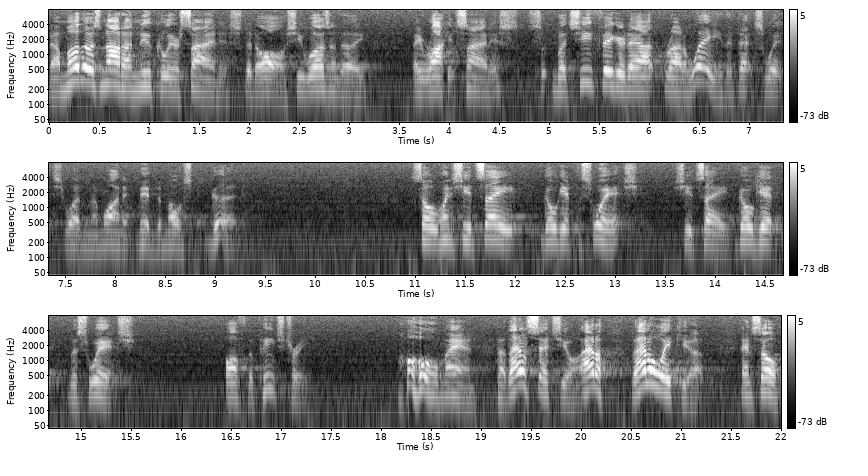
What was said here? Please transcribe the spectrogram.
now, Mother was not a nuclear scientist at all. She wasn't a, a rocket scientist, but she figured out right away that that switch wasn't the one that did the most good. So when she'd say, Go get the switch, she'd say, Go get the switch off the peach tree. Oh man, now that'll set you on. That'll, that'll wake you up. And so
